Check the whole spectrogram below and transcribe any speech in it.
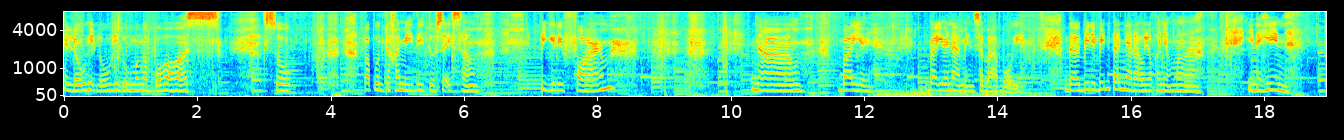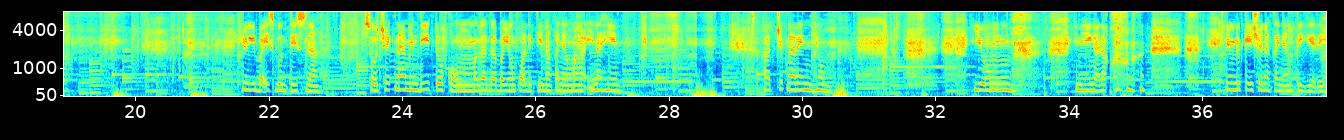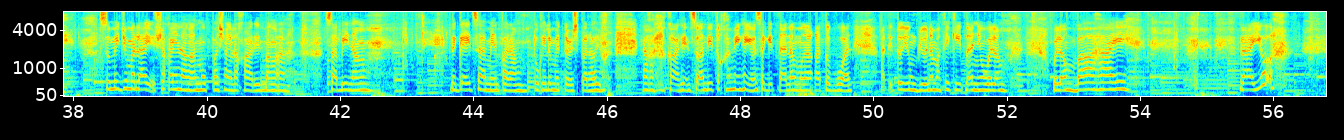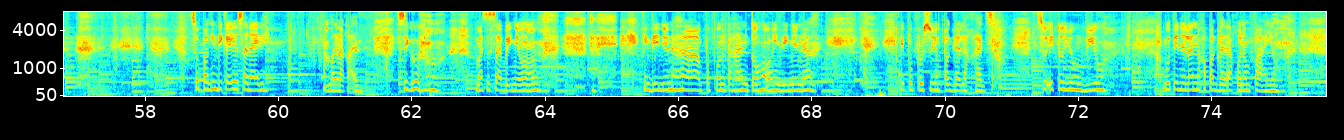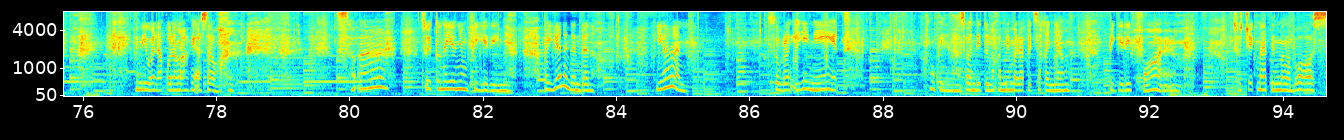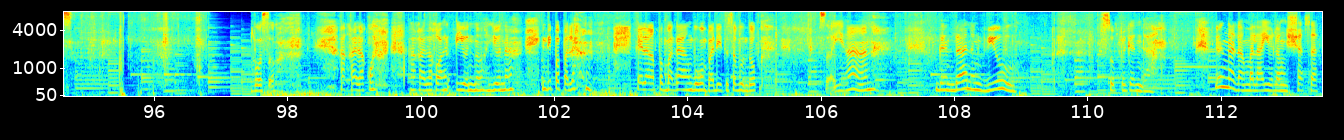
Hello, hello, hello mga boss. So, papunta kami dito sa isang piggery farm ng buyer buyer namin sa baboy. Dahil binibinta niya raw yung kanyang mga inahin. Yung iba is buntis na. So, check namin dito kung maganda ba yung quality ng kanyang mga inahin. At check na rin yung yung hinihingal ako yung location ng kanyang piggery. So medyo malayo siya kailangan mo pa siyang lakarin mga sabi ng nag-guide sa amin parang 2 kilometers para yung nakalakarin. So andito kami ngayon sa gitna ng mga katubuan at ito yung view na makikita niyo walang walang bahay. Layo. So pag hindi kayo sanay maglakad, siguro masasabi nyo "Ay, hindi nyo na pupuntahan to o hindi nyo na ipupurso yung paglalakad. So, so ito yung view. Buti na lang nakapagdala ako ng payong. Iniwan ako ng aking asawa. So ah, so ito na yun yung figurine niya. Ayan, ang ganda no. Yan. Sobrang init. Okay na lang. So, andito na kami malapit sa kanyang piggery farm. So, check natin mga boss. Boss, oh. Akala ko, akala ko, yun, no, yun na. Hindi pa pala. Kailangan pa malang bumaba dito sa bundok. So, ayan. Ganda ng view. Super ganda. Yun nga lang, malayo lang siya sa,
